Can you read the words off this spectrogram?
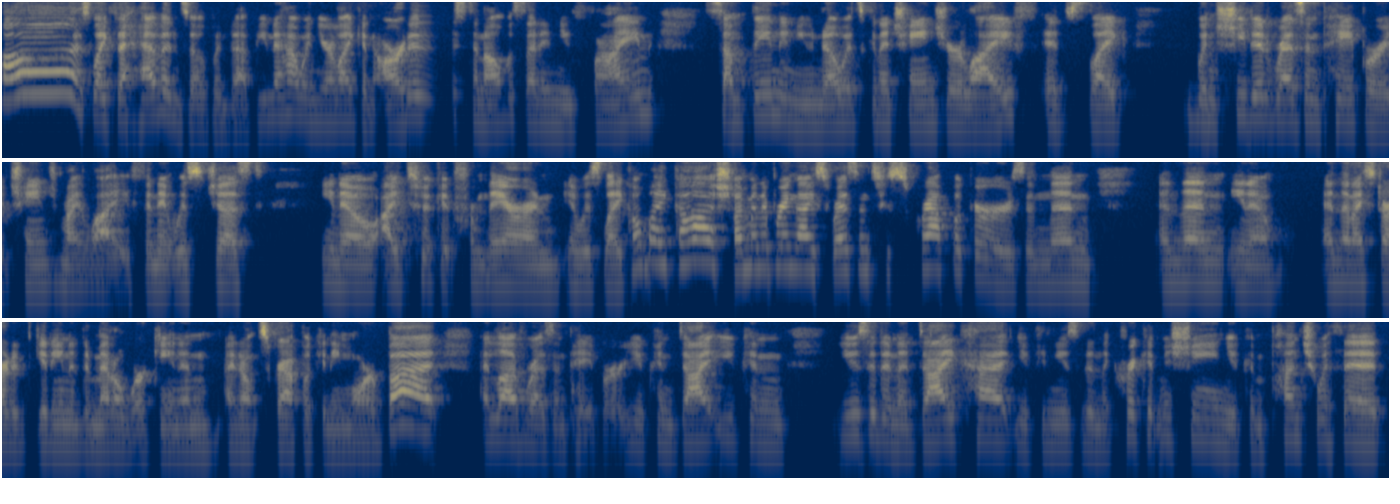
oh, it's like the heavens opened up. You know how when you're like an artist and all of a sudden you find something and you know it's going to change your life? It's like when she did resin paper, it changed my life and it was just you know, I took it from there and it was like, oh my gosh, I'm going to bring ice resin to scrapbookers. And then, and then, you know, and then I started getting into metalworking and I don't scrapbook anymore, but I love resin paper. You can die, you can use it in a die cut, you can use it in the Cricut machine, you can punch with it.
